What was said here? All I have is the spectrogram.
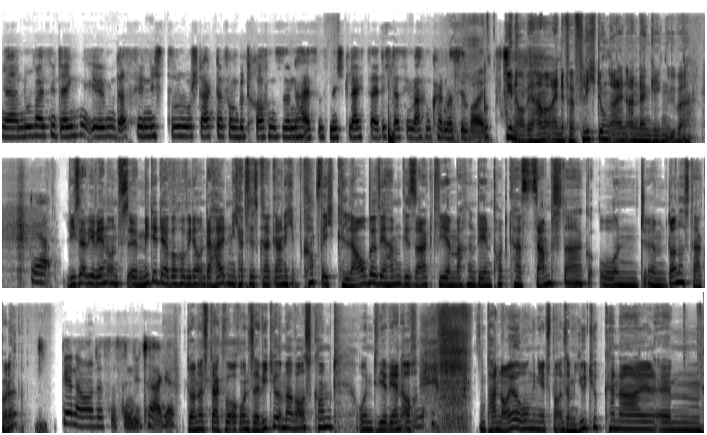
Ja, nur weil sie denken eben, dass sie nicht so stark davon betroffen sind, heißt es nicht gleichzeitig, dass sie machen können, was sie wollen. Genau, wir haben eine Verpflichtung allen anderen gegenüber. Ja. Lisa, wir werden uns äh, Mitte der Woche wieder unterhalten. Ich habe es jetzt gerade gar nicht im Kopf. Ich glaube, wir haben gesagt, wir machen den Podcast Samstag und ähm, Donnerstag, oder? Genau, das sind die Tage. Donnerstag, wo auch unser Video immer rauskommt. Und wir werden auch ein paar Neuerungen jetzt bei unserem YouTube-Kanal ähm,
